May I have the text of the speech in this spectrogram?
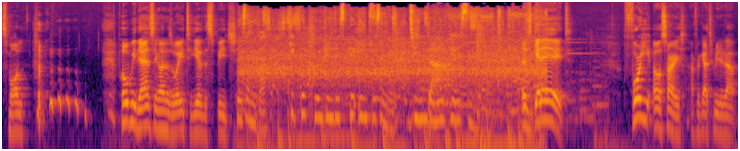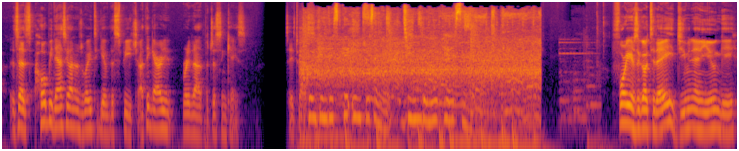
Small. Hobie dancing on his way to give the speech. 상과 틱톡 골든디스크 인기상을 주인공이 되었습니다. Let's get it. Four ye- oh sorry, I forgot to read it out. It says Hobie dancing on his way to give the speech. I think I already read it out, but just in case. Say it twice. Four years ago today, Jimin and Yoongi,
